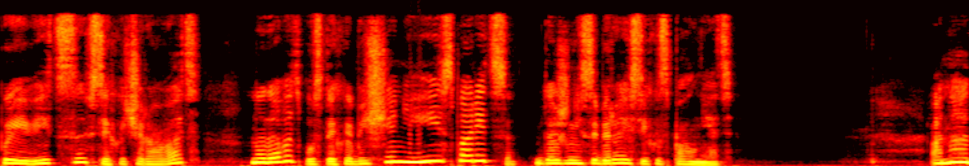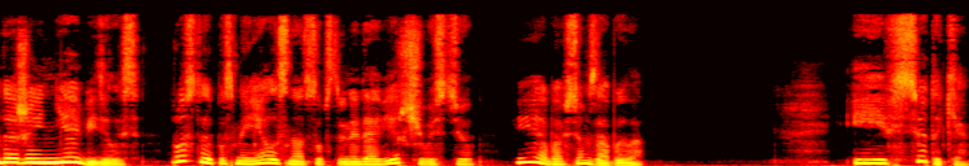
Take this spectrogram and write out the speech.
Появиться, всех очаровать, надавать пустых обещаний и испариться, даже не собираясь их исполнять. Она даже не обиделась, просто посмеялась над собственной доверчивостью и обо всем забыла. И все-таки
